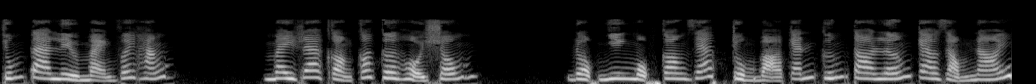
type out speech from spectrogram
chúng ta liều mạng với hắn. May ra còn có cơ hội sống. Đột nhiên một con giáp trùng bọ cánh cứng to lớn cao giọng nói.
